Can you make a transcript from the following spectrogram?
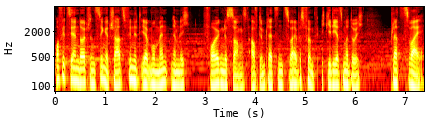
offiziellen deutschen Singlecharts findet ihr im Moment nämlich folgende Songs auf den Plätzen 2 bis 5. Ich gehe die jetzt mal durch. Platz 2,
